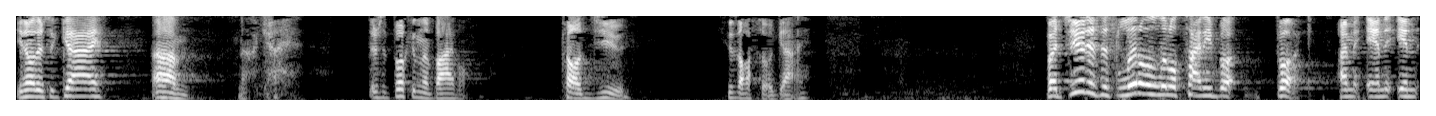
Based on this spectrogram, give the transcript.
You know, there's a guy, um, a guy, there's a book in the Bible called Jude. He's also a guy. But Jude is this little, little tiny book. book. I mean, and in,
